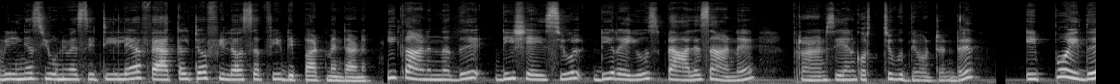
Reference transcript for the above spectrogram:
വിൽനിയസ് യൂണിവേഴ്സിറ്റിയിലെ ഫാക്കൽറ്റി ഓഫ് ഫിലോസഫി ഡിപ്പാർട്ട്മെന്റ് ആണ്. ഈ കാണുന്നത് ഡി ഷെയ്സ്യൂൾ ഡി റെയൂസ് പാലസ് ആണ്. പ്രൊണൗൺസ് ചെയ്യാൻ കുറച്ച് ബുദ്ധിമുട്ടുണ്ട്. ഇപ്പോൾ ഇത്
